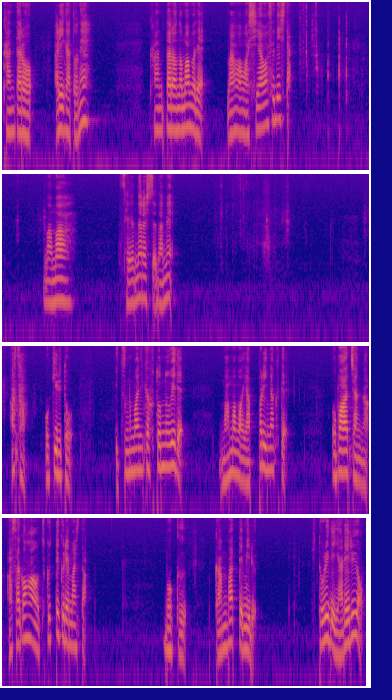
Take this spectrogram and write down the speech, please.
勘太郎ありがとね。勘太郎のママでママは幸せでした。ママ、さよならしちゃダメ。朝起きるといつの間にか布団の上でママはやっぱりいなくておばあちゃんが朝ごはんを作ってくれました。僕頑張ってみる。一人でやれるよ。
